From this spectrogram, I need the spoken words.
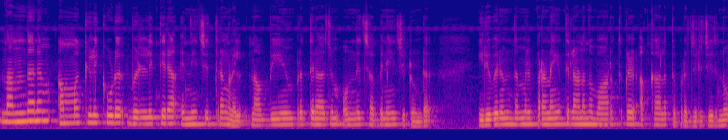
നന്ദനം അമ്മക്കിളിക്കൂട് വെള്ളിത്തിര എന്നീ ചിത്രങ്ങളിൽ നവ്യയും പൃഥ്വിരാജും ഒന്നിച്ച് അഭിനയിച്ചിട്ടുണ്ട്. ഇരുവരും തമ്മിൽ പ്രണയത്തിലാണെന്ന വാർത്തകൾ അക്കാലത്ത് പ്രചരിച്ചിരുന്നു.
